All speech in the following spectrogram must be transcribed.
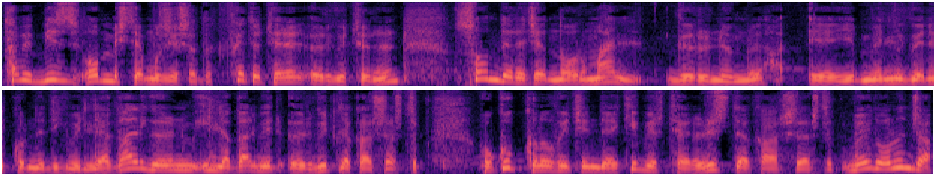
tabii biz 15 Temmuz yaşadık. FETÖ terör örgütünün son derece normal görünümlü e, Milli Güvenlik Kurulu dediği gibi legal görünümlü illegal bir örgütle karşılaştık. Hukuk kılıfı içindeki bir teröristle karşılaştık. Böyle olunca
